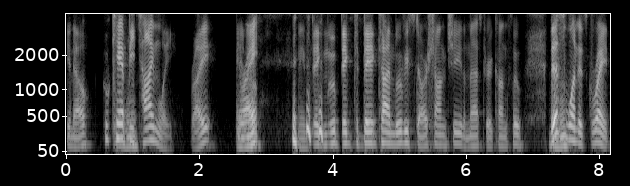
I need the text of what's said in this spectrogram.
you know, who can't be Mhm. timely, right? You? Right. I mean, big move, big big time movie star Shang Chi, the Master of Kung Fu. This Mhm. one is great.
